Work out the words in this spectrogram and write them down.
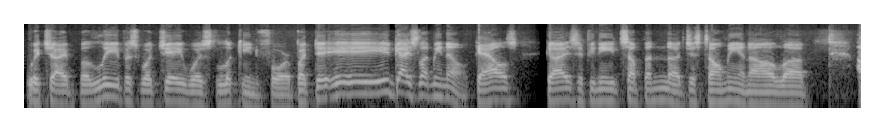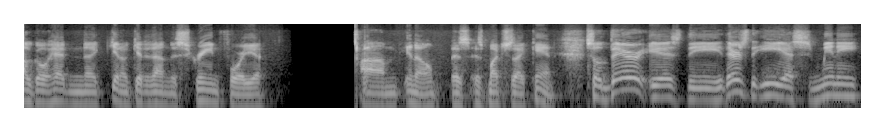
which I believe is what Jay was looking for. But uh, you guys let me know, gals, guys, if you need something, uh, just tell me and I'll uh, I'll go ahead and uh, you know get it on the screen for you. Um, you know, as as much as I can. So there is the there's the ES Mini.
